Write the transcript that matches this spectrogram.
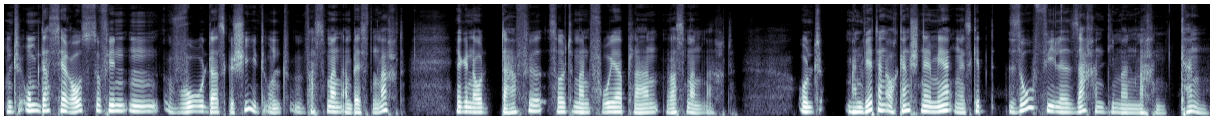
Und um das herauszufinden, wo das geschieht und was man am besten macht, ja genau dafür sollte man vorher planen, was man macht. Und man wird dann auch ganz schnell merken, es gibt so viele Sachen, die man machen kann.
